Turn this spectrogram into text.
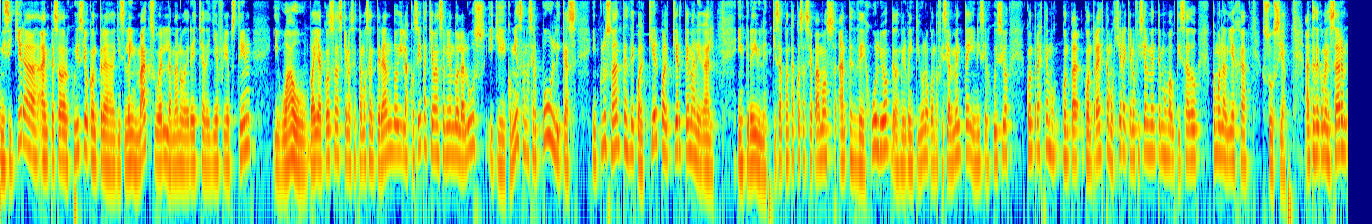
Ni siquiera ha empezado el juicio contra Ghislaine Maxwell, la mano derecha de Jeffrey Epstein, y wow, vaya cosas que nos estamos enterando y las cositas que van saliendo a la luz y que comienzan a ser públicas, incluso antes de cualquier, cualquier tema legal. Increíble. Quizás cuántas cosas sepamos antes de julio de 2021, cuando oficialmente inicia el juicio contra, este, contra, esta mujer a quien oficialmente hemos bautizado como la vieja sucia. Antes de comenzar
